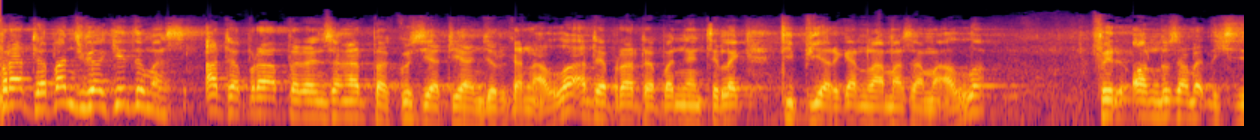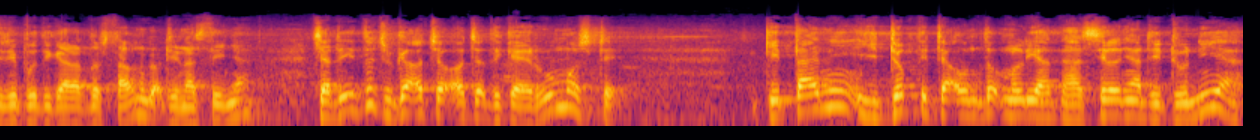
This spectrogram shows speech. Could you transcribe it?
Peradaban juga gitu mas. Ada peradaban yang sangat bagus ya dihancurkan Allah. Ada peradaban yang jelek dibiarkan lama sama Allah Fir'aun itu sampai 1300 tahun kok dinastinya. Jadi itu juga ojo-ojo digawe rumus dek Kita ini hidup tidak untuk melihat hasilnya di dunia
